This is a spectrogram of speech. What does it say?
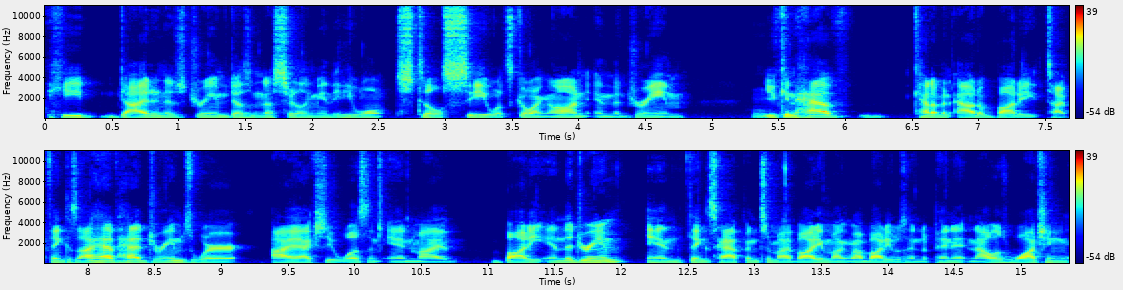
he died in his dream doesn't necessarily mean that he won't still see what's going on in the dream. Hmm. You can have kind of an out of body type thing because I have had dreams where I actually wasn't in my body in the dream and things happened to my body like my body was independent and i was watching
